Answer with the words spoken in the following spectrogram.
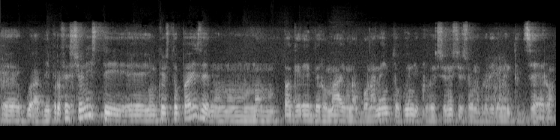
Eh, guardi, i professionisti eh, in questo paese non, non, pagherebbero mai un abbonamento, quindi i professionisti sono praticamente zero.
